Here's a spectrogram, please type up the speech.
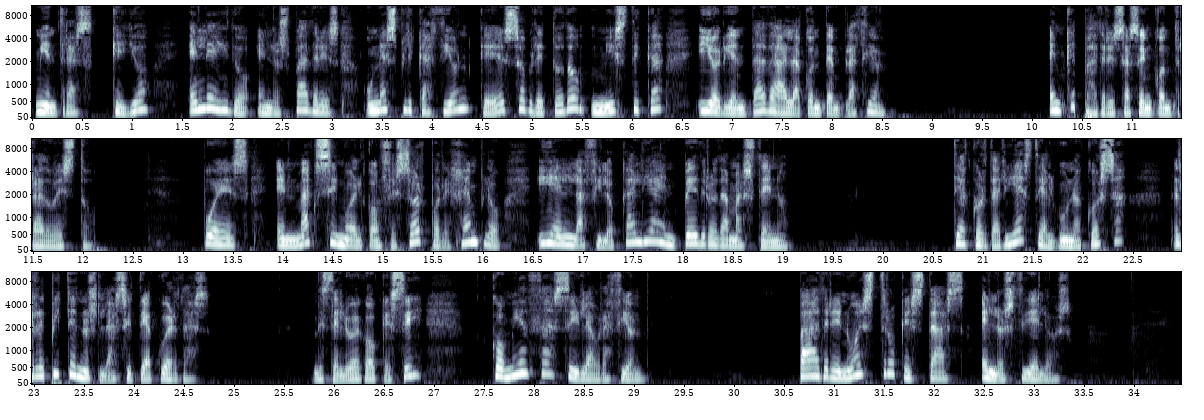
mientras que yo he leído en los padres una explicación que es sobre todo mística y orientada a la contemplación. ¿En qué padres has encontrado esto? Pues en Máximo el Confesor, por ejemplo, y en la Filocalia en Pedro Damasceno. ¿Te acordarías de alguna cosa? Repítenosla si te acuerdas. Desde luego que sí. Comienza así la oración. Padre nuestro que estás en los cielos.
